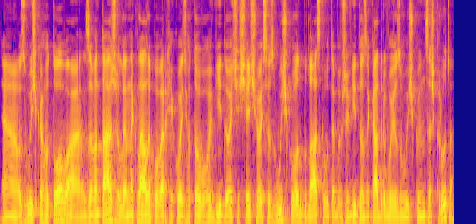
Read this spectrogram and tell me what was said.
Е, Озвучка готова, завантажили, наклали поверх якогось готового відео чи ще чогось озвучку. От, будь ласка, у тебе вже відео за кадровою озвучкою. Ну це ж круто.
